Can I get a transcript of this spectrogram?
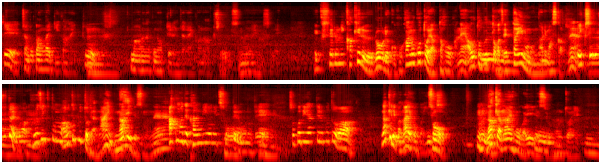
てちゃんと考えていかないとうん。回らなくなってるんじゃないかなとそうです思ね。いますね。Excel にかける労力、他のことをやった方がね、アウトプットが絶対いいものになりますからね。Excel 自体はプロジェクトのアウトプットではないのないですもんね。あくまで管理用に作ってるもので、うんそこでやってることは、なければない方がいいんですよ。そうう。んなきゃない方がいいですよ、うん本当に。うん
